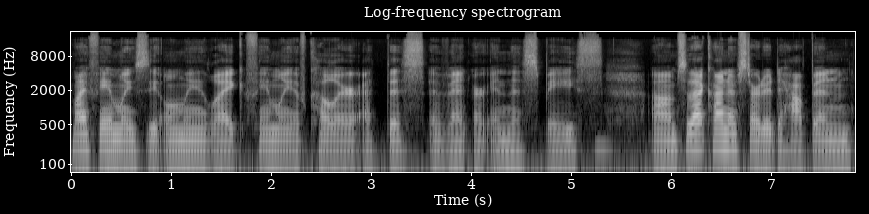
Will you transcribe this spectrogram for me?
my family's the only like family of color at this event or in this space. Mm-hmm. Um, so that kind of started to happen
